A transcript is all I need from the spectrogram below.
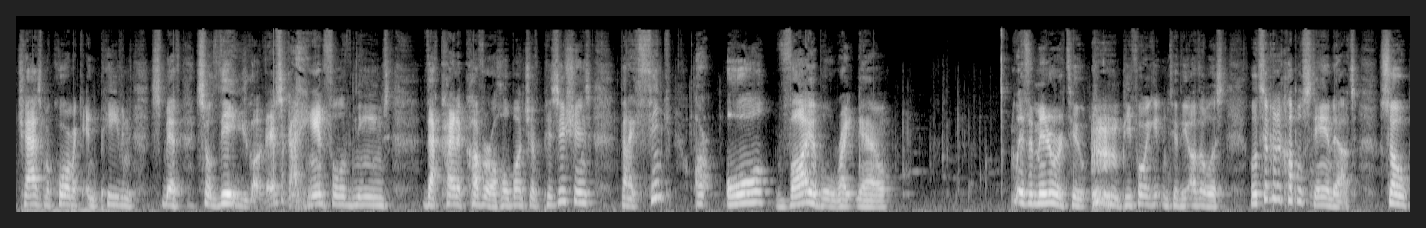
Chas McCormick, and Pavin Smith. So there you go. There's like a handful of names that kind of cover a whole bunch of positions that I think are all viable right now have a minute or two before we get into the other list. Let's look at a couple standouts. So,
